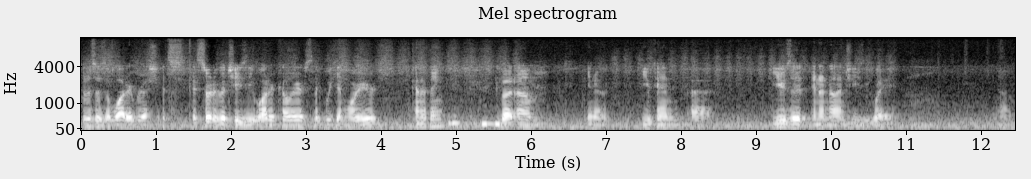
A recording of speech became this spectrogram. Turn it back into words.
So this is a water brush. It's it's sort of a cheesy watercolor. It's like Weekend Warrior kind of thing. but um, you know, you can uh, use it in a non-cheesy way. Um,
